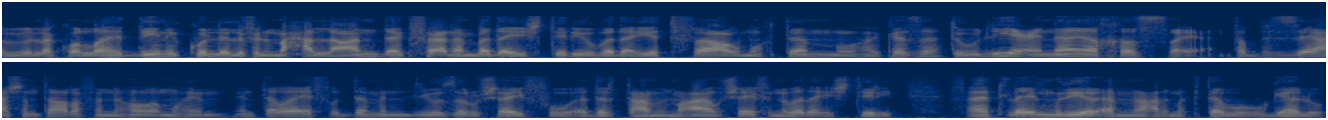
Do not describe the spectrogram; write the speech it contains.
بيقول لك والله اديني كل اللي في المحل عندك. فعلا بدأ يشتري وبدأ يدفع ومهتم وهكذا. توليه عناية خاصة يعني. طب إزاي؟ عشان تعرف إن هو مهم. أنت واقف قدام ال user وشايفه وقادر تتعامل معاه وشايف إنه بدأ يشتري. فهتلاقي المدير أمن على مكتبه وجاله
